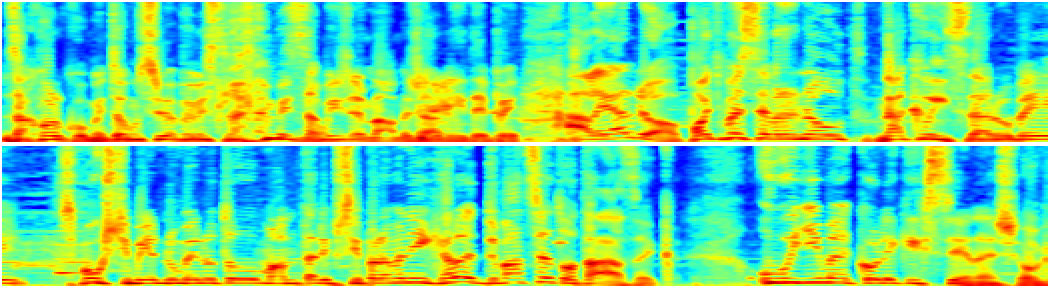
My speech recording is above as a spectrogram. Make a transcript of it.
Za chvilku, my to musíme vymyslet, my sami, no. že máme žádný typy. Ale Jardo, pojďme se vrhnout na kvíz na ruby. Spouštím jednu minutu, mám tady připravených, hele, 20 otázek. Uvidíme, kolik jich stíneš, OK?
